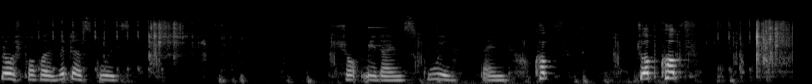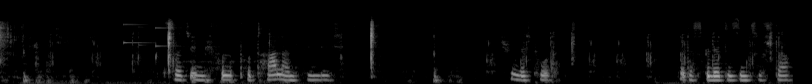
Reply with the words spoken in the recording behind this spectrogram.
Jo, ich brauche Witter-Schools. Drop mir dein School. Dein Kopf. Jobkopf. Das sich irgendwie voll brutal an, finde ich. Ich bin gleich tot. Weil das Skelette sind zu stark.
